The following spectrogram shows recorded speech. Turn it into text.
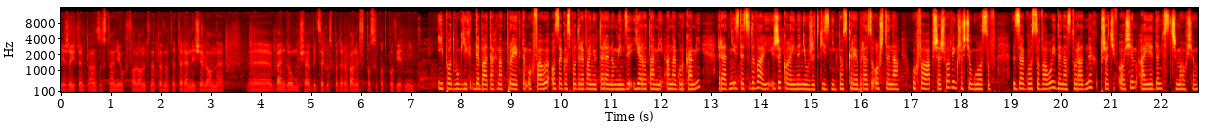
jeżeli ten plan zostanie uchwalony, to na pewno te tereny zielone e, będą musiały być zagospodarowane w sposób odpowiedni. I po długich debatach nad projektem uchwały o zagospodarowaniu terenu między Jarotami a Nagórkami radni zdecydowali, że kolejne nieużytki znikną z krajobrazu Olsztyna. Uchwała przeszła większością głosów. Zagłosowało 11 radnych, przeciw 8, a jeden wstrzymał się.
